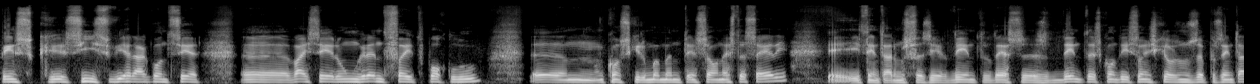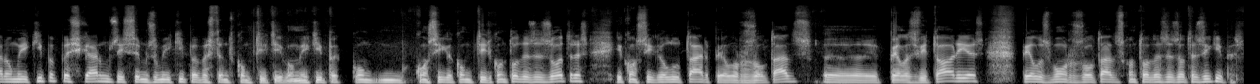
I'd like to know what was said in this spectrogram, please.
Penso que se isso vier a acontecer, uh, vai ser um grande feito para o clube uh, conseguir uma manutenção nesta série e, tentarmos fazer dentro dessas, dentro das condições que eles nos apresentaram, uma equipa para chegarmos e sermos uma equipa bastante competitiva, uma equipa que consiga competir com todas as outras e consiga lutar pelos resultados, uh, pelas vitórias, pelos bons resultados com todas as outras equipas.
